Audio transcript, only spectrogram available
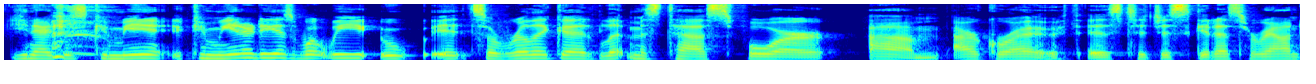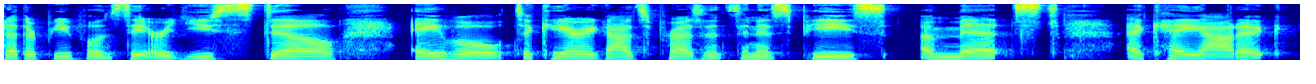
you know, just community, community is what we, it's a really good litmus test for, um, our growth is to just get us around other people and see, are you still able to carry God's presence and his peace amidst a chaotic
